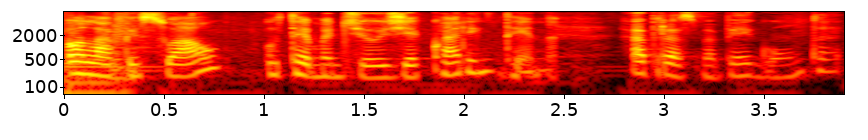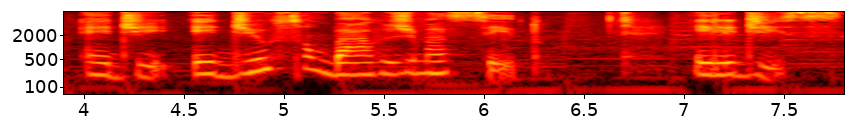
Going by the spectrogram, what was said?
Olá, pessoal. O tema de hoje é quarentena. A próxima pergunta é de Edilson Barros de Macedo. Ele diz:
